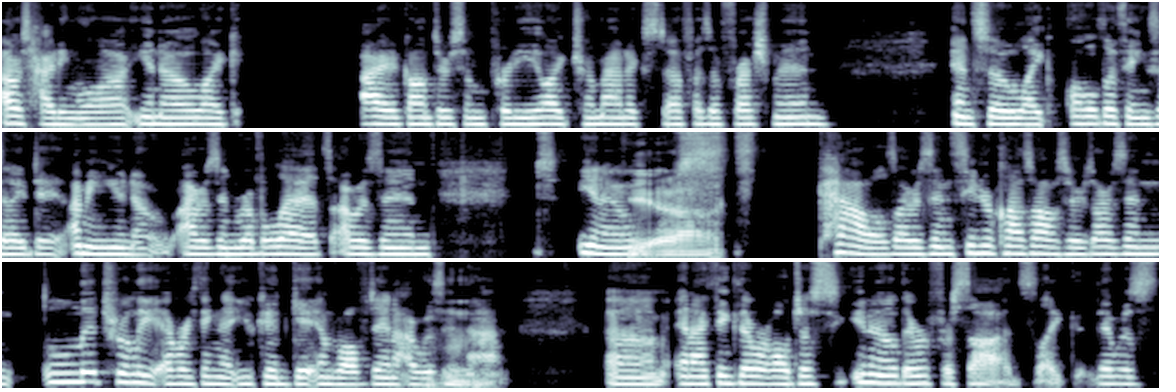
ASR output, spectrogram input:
I was hiding a lot, you know, like I had gone through some pretty like traumatic stuff as a freshman. And so like all the things that I did, I mean, you know, I was in Rebelettes, I was in you know, Yeah. pals, I was in senior class officers, I was in literally everything that you could get involved in, I was in Mhm. that. Um, and I think they were all just, you know, they were facades. Like there was,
